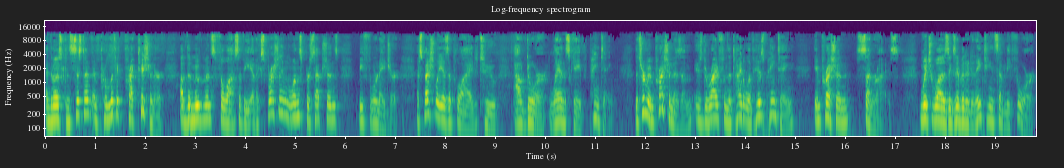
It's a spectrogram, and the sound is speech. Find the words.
and the most consistent and prolific practitioner of the movement's philosophy of expressing one's perceptions before nature, especially as applied to outdoor landscape painting. The term Impressionism is derived from the title of his painting, Impression Sunrise, which was exhibited in 1874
